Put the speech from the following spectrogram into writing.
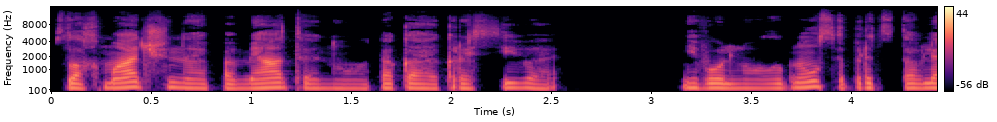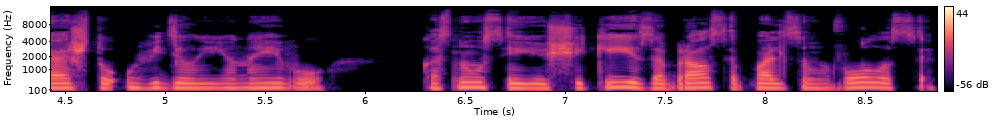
Взлохмаченная, помятая, но такая красивая. Невольно улыбнулся, представляя, что увидел ее наяву. Коснулся ее щеки и забрался пальцем в волосы.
